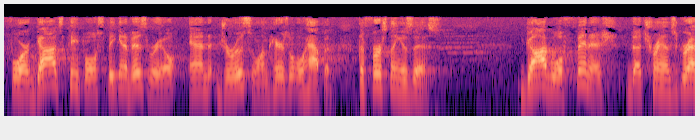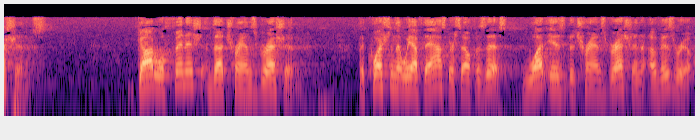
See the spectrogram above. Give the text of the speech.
for God's people, speaking of Israel and Jerusalem, here's what will happen. The first thing is this. God will finish the transgressions. God will finish the transgression. The question that we have to ask ourselves is this. What is the transgression of Israel?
